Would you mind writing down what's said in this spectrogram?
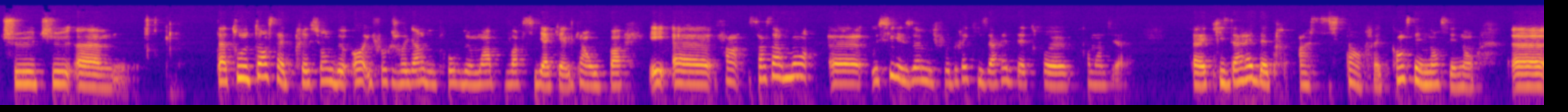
Tu tu euh, tout le temps cette pression de oh il faut que je regarde autour de moi pour voir s'il y a quelqu'un ou pas. Et euh, enfin sincèrement aussi les hommes il faudrait qu'ils arrêtent d'être comment dire euh, qu'ils arrêtent d'être insistants, en fait. Quand c'est non, c'est non. Euh,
